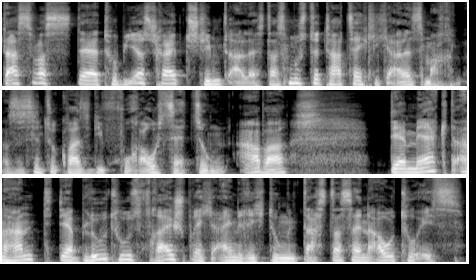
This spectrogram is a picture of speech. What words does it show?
das, was der Tobias schreibt, stimmt alles. Das musste tatsächlich alles machen. Also es sind so quasi die Voraussetzungen. Aber der merkt anhand der Bluetooth-Freisprecheinrichtungen, dass das ein Auto ist.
